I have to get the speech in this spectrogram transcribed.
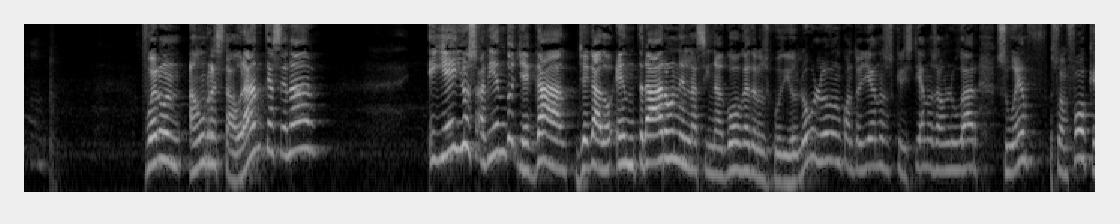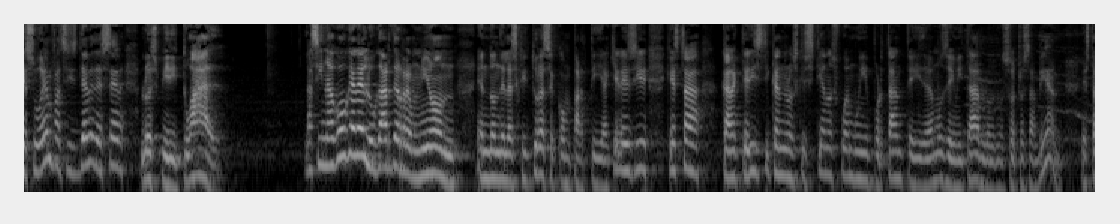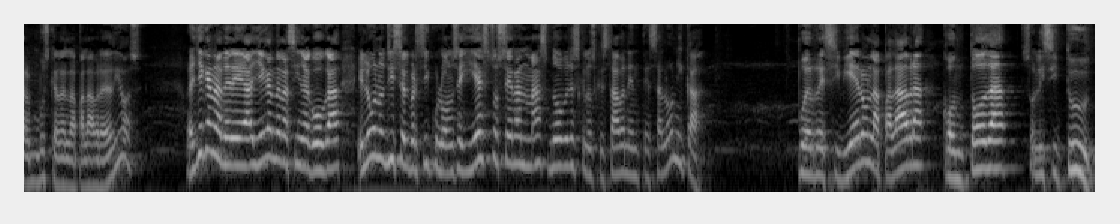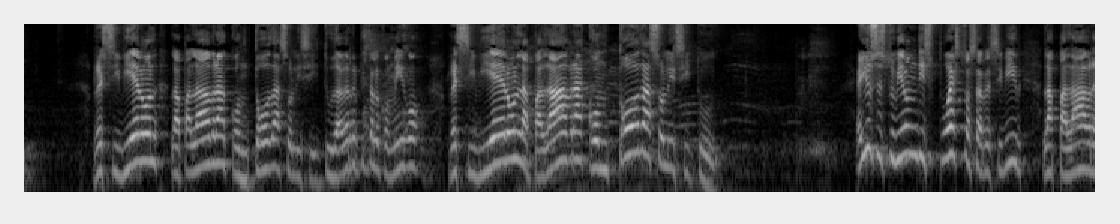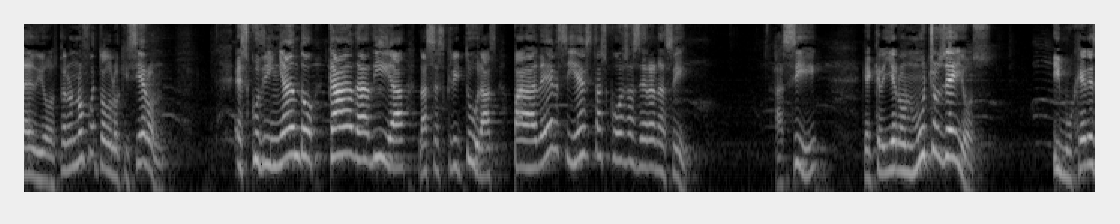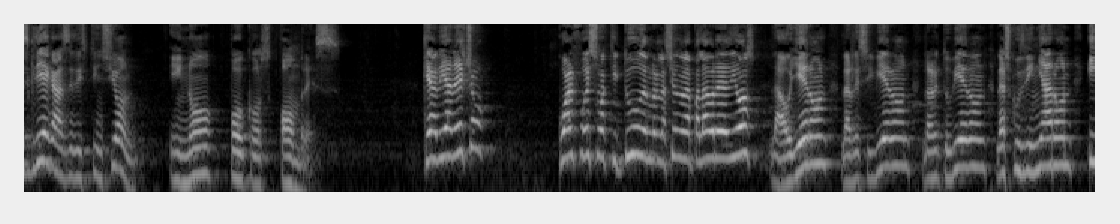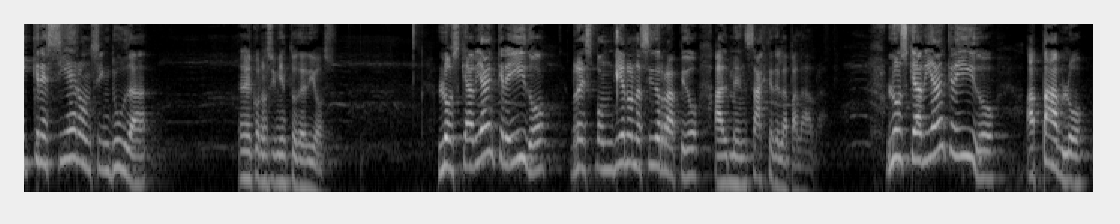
fueron a un restaurante a cenar. Y ellos, habiendo llegado, llegado, entraron en la sinagoga de los judíos. Luego, luego, en cuanto llegan esos cristianos a un lugar, su, su enfoque, su énfasis debe de ser lo espiritual. La sinagoga era el lugar de reunión en donde la escritura se compartía. Quiere decir que esta característica en los cristianos fue muy importante y debemos de imitarlo nosotros también, estar en búsqueda de la palabra de Dios. Llegan a Berea, llegan a la sinagoga y luego nos dice el versículo 11, y estos eran más nobles que los que estaban en Tesalónica, pues recibieron la palabra con toda solicitud. Recibieron la palabra con toda solicitud. A ver, repítalo conmigo. Recibieron la palabra con toda solicitud. Ellos estuvieron dispuestos a recibir la palabra de Dios, pero no fue todo lo que hicieron escudriñando cada día las escrituras para ver si estas cosas eran así. Así que creyeron muchos de ellos y mujeres griegas de distinción y no pocos hombres. ¿Qué habían hecho? ¿Cuál fue su actitud en relación a la palabra de Dios? La oyeron, la recibieron, la retuvieron, la escudriñaron y crecieron sin duda en el conocimiento de Dios. Los que habían creído respondieron así de rápido al mensaje de la palabra. Los que habían creído a Pablo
